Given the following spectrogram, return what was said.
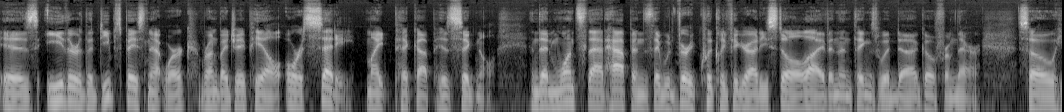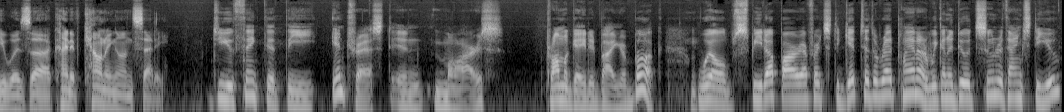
is either the Deep Space Network, run by JPL, or SETI might pick up his signal. And then once that happens, they would very quickly figure out he's still alive, and then things would uh, go from there. So he was uh, kind of counting on SETI. Do you think that the interest in Mars promulgated by your book will speed up our efforts to get to the red planet? Are we going to do it sooner thanks to you?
